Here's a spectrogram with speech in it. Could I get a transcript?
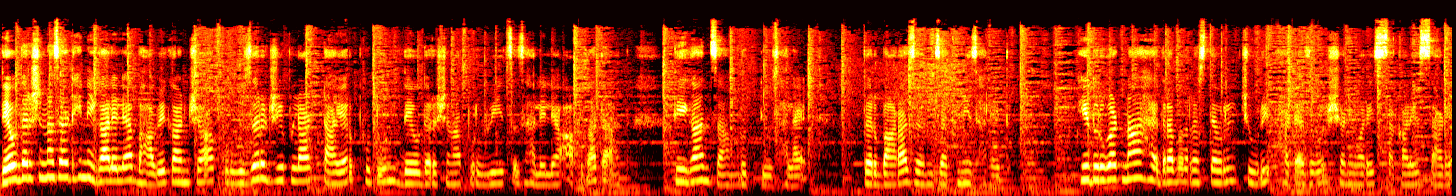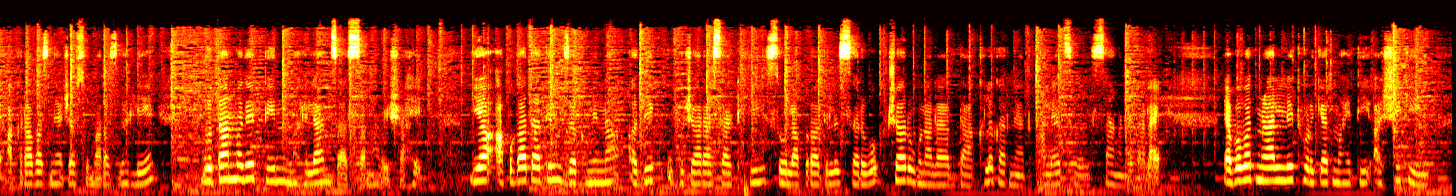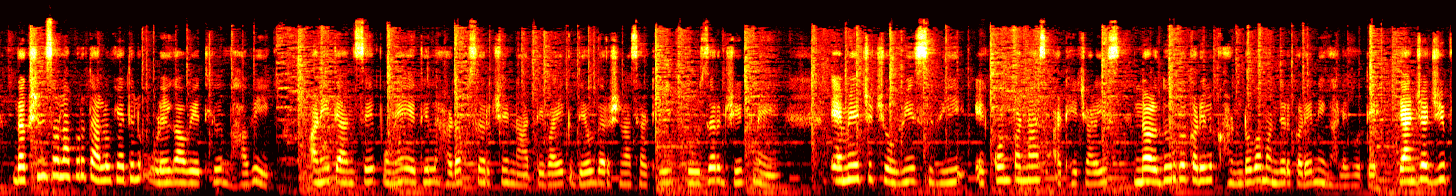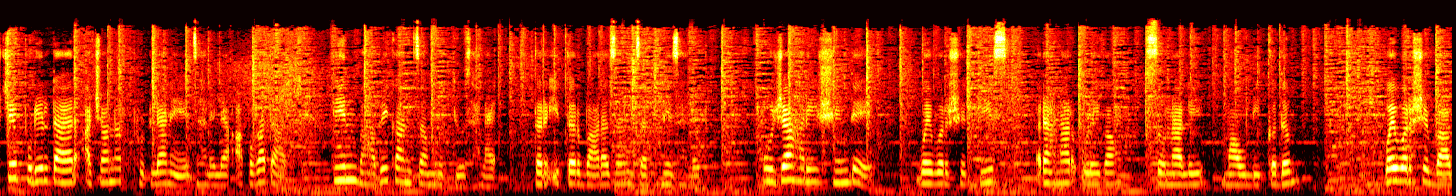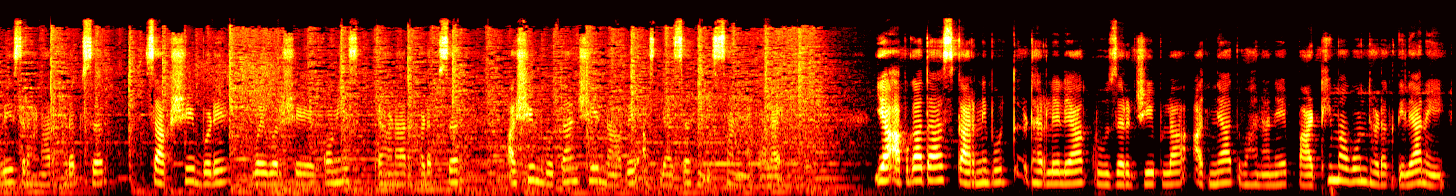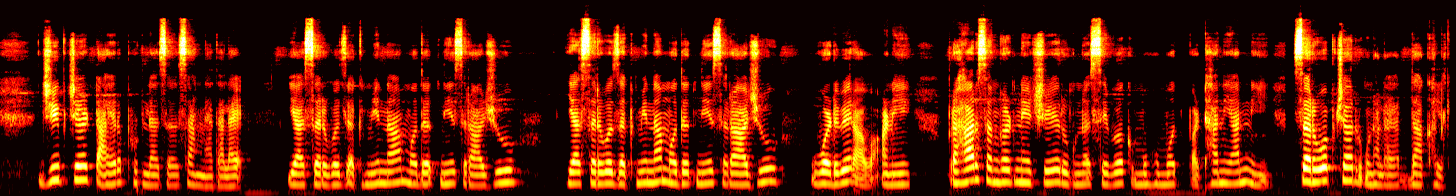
देवदर्शनासाठी निघालेल्या भाविकांच्या cruiser Jelepla tyre फुटून देवदर्शनापूर्वीच झालेल्या अपघातात तिघांचा मृत्यू झालाय. तर बारा जण जखमी झालेत. ही दुर्घटना हैदराबाद रस्त्यावरील चिवरी फाट्याजवळ शनिवारी सकाळी साडे अकरा वाजण्याच्या सुमारास घडली आहे. मृतांमध्ये तीन महिलांचा समावेश आहे. या अपघातातील जखमींना अधिक उपचारासाठी सोलापुरातील सर्वोपचार रुग्णालयात दाखल करण्यात आल्याचं सांगण्यात आलं आहे याबाबत मिळालेली थोडक्यात माहिती अशी की दक्षिण सोलापूर तालुक्यातील उळेगाव येथील भाविक आणि त्यांचे पुणे येथील हडपसरचे नातेवाईक देवदर्शनासाठी क्रुझर जीपने एम एच चोवीस व्ही एकोणपन्नास अठ्ठेचाळीस नळदुर्गकडील खंडोबा मंदिरकडे निघाले होते. त्यांच्या जीपचे पुढील टायर अचानक फुटल्याने झालेल्या अपघातात तीन भाविकांचा मृत्यू झालाय. तर इतर बारा जण जखमी झालेत. पूजा हरी शिंदे वय वर्षे तीस राहणार उळेगाव सोनाली माऊली कदम. वय वर्षे बावीस राहणार हडपसर. साक्षी बडे वय वर्षे एकोणीस राहणार हडपसर. अशी मृतांची नावे असल्याचंही सांगण्यात आलं आहे या अपघातास कारणीभूत ठरलेल्या क्रुझर जीपला अज्ञात वाहनाने पाठीमागून धडक दिल्याने जीपचे टायर फुटल्याचं सांगण्यात आलं आहे या सर्व जखमींना मदतनीस राजू या सर्व जखमींना मदतनीस राजू वडवेराव आणि प्रहार संघटनेचे रुग्णसेवक मोहम्मद पठाण यांनी सर्वोपचार रुग्णालयात दाखल केले.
